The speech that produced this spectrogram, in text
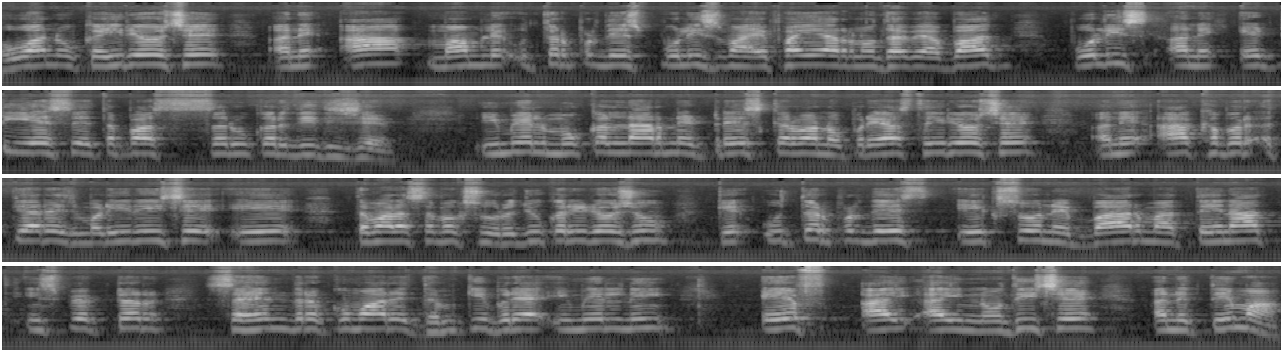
હોવાનું કહી રહ્યો છે અને આ મામલે ઉત્તર પ્રદેશ પોલીસમાં એફઆઈઆર નોંધાવ્યા બાદ પોલીસ અને એટીએસે તપાસ શરૂ કરી દીધી છે. ઈમેલ મોકલનારને ટ્રેસ કરવાનો પ્રયાસ થઈ રહ્યો છે અને આ ખબર અત્યારે જ મળી રહી છે. એ તમારા સમક્ષ હું રજૂ કરી રહ્યો છું કે ઉત્તર પ્રદેશ એકસો ને બારમાં તૈનાત ઇન્સ્પેક્ટર સહેન્દ્ર કુમારે ધમકીભર્યા ઈમેલની એફઆઈઆઈ નોંધી છે અને તેમાં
